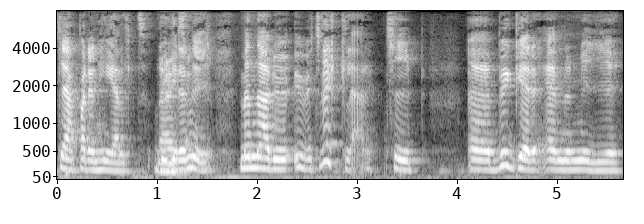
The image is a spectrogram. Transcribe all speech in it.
Scrappa den helt, Nej, bygger den ny. Men när du utvecklar, typ eh, bygger en ny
